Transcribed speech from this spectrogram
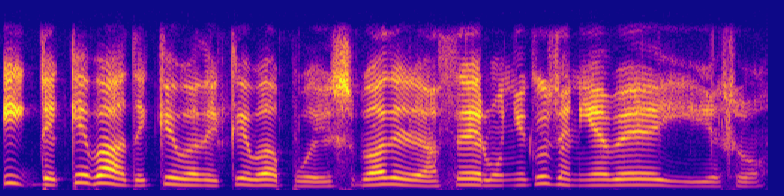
¿Y de qué va? ¿De qué va? ¿De qué va? Pues va de hacer muñecos de nieve y eso.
